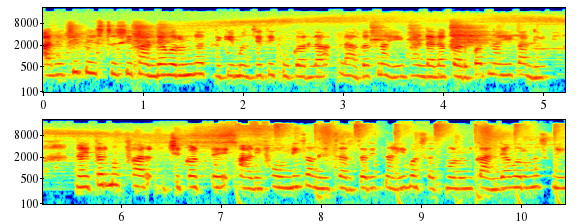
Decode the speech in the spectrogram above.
आल्याची पेस्ट अशी कांद्यावरून घातली की म्हणजे ती कुकरला लागत नाही भांड्याला करपत नाही खाली. नाहीतर मग फार चिकटते आणि फोडणी चांगली चरचरीत नाही बसत म्हणून कांद्यावरूनच मी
